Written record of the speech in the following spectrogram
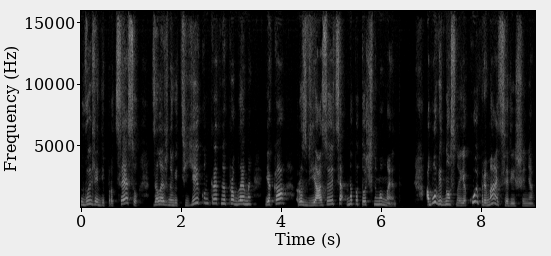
у вигляді процесу залежно від тієї конкретної проблеми, яка розв'язується на поточний момент, або відносно якої приймається рішення.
